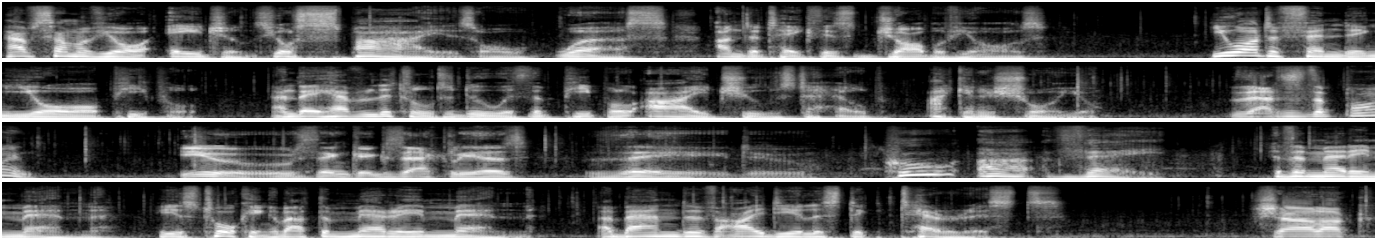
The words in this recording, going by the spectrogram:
Have some of your agents, your spies, or worse, undertake this job of yours. You are defending your people, and they have little to do with the people I choose to help, I can assure you. That is the point. You think exactly as they do. Who are they? The Merry Men. He is talking about the Merry Men, a band of idealistic terrorists. Sherlock,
